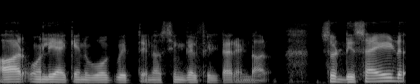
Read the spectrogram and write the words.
Or only I can work with you know single filter and all. So decide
